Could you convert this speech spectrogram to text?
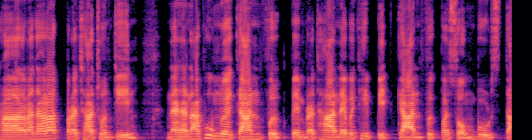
ธารณรัฐประชาชนจีน ในฐานะผู้อำนวยการฝึกเป็นประธานในพิธีปิดการฝึกผสมบูสไต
